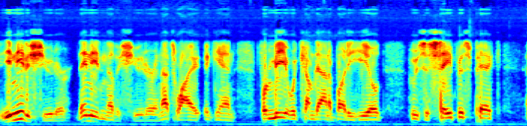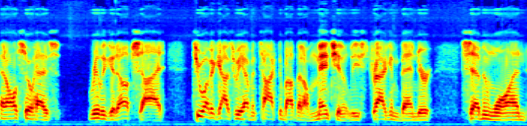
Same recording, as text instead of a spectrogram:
You need a shooter. They need another shooter, and that's why, again, for me, it would come down to Buddy Hield, who's the safest pick and also has really good upside. Two other guys we haven't talked about that I'll mention at least: Dragan Bender, seven one,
